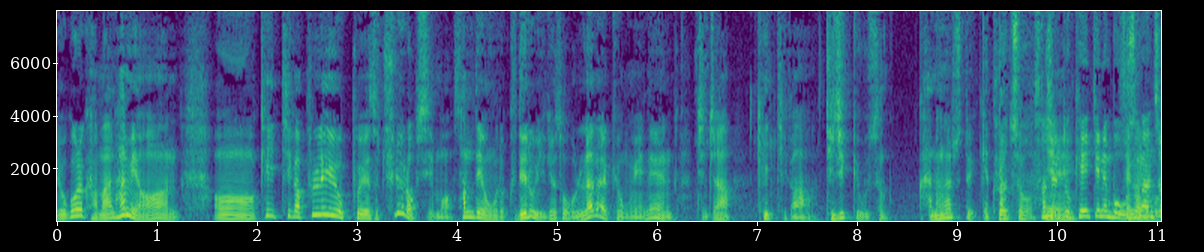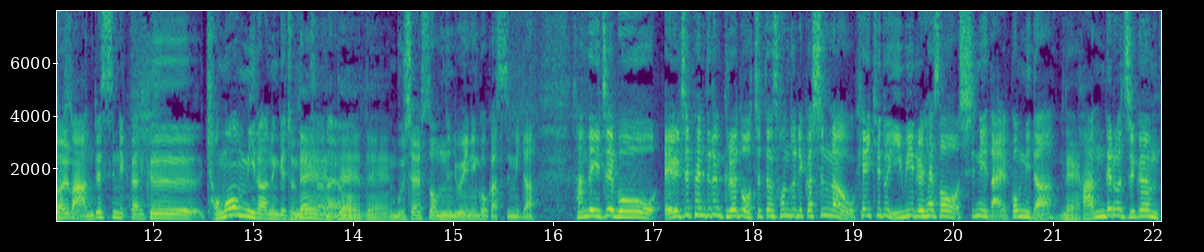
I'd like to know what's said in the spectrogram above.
요걸 감안하면 어 KT가 플레이오프에서 출혈 없이 뭐 3대 0으로 그대로 이겨서 올라갈 경우에는 진짜 KT가 뒤집기 우승 가능할 수도 있겠다. 그렇죠. 사실 예. 또 KT는 뭐 우승한 지 얼마 안 됐으니까 그 경험이라는 게좀 네, 있잖아요. 네, 네. 무시할 수 없는 요인인 것 같습니다. 근데 이제 뭐 LG 팬들은 그래도 어쨌든 선두니까 신나고 KT도 2위를 해서 신이 날 겁니다. 네. 반대로 지금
